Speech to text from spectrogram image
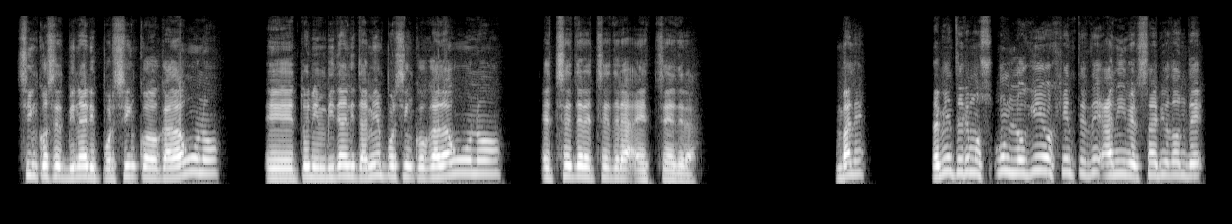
5 set binary por 5 cada uno, eh, Turing también por 5 cada uno, etcétera, etcétera, etcétera. ¿Vale? También tenemos un logueo, gente, de aniversario donde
